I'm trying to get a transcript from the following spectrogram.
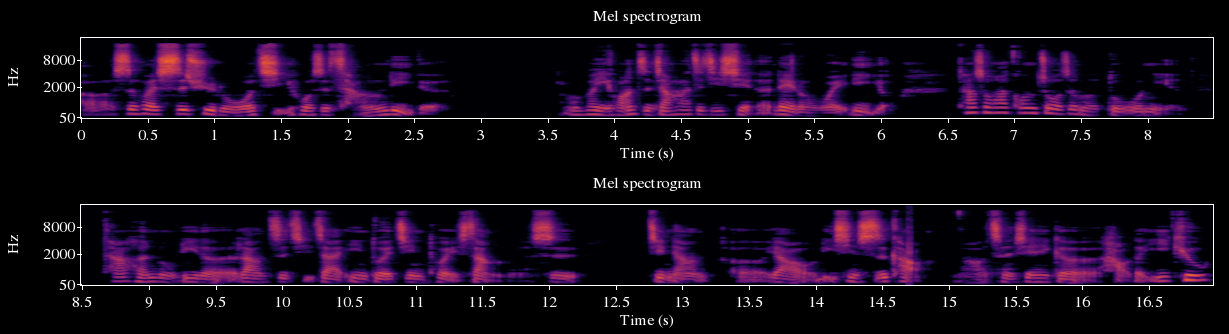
呃，是会失去逻辑或是常理的。我们以黄子佼他自己写的内容为例哦，他说他工作这么多年，他很努力的让自己在应对进退上是尽量呃要理性思考。然后呈现一个好的 EQ，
